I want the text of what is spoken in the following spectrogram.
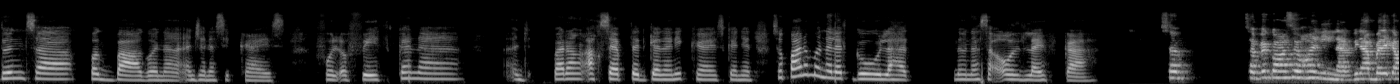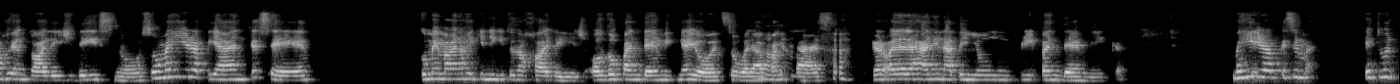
dun sa pagbago na andyan na si Christ, full of faith ka na, and, parang accepted ka na ni Christ, kanyan. So, paano mo na-let go lahat nung nasa old life ka? So, sabi ko kasi kanina, binabalikan ko yung college days, no? So, mahirap yan kasi kung may mga nakikinig ito na college, although pandemic ngayon, so wala pang class, pero alalahanin natin yung pre-pandemic. Mahirap kasi it would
